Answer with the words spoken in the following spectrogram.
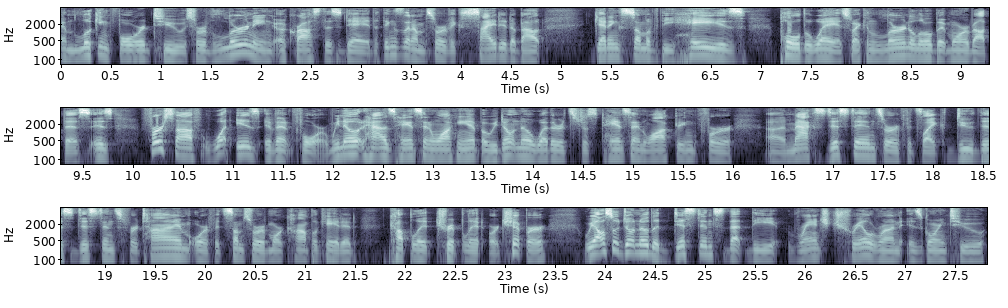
am looking forward to sort of learning across this day, the things that I'm sort of excited about getting some of the haze pulled away so I can learn a little bit more about this is first off, what is Event 4? We know it has handstand walking in it, but we don't know whether it's just handstand walking for uh, max distance or if it's like do this distance for time or if it's some sort of more complicated couplet, triplet, or chipper. We also don't know the distance that the ranch trail run is going to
